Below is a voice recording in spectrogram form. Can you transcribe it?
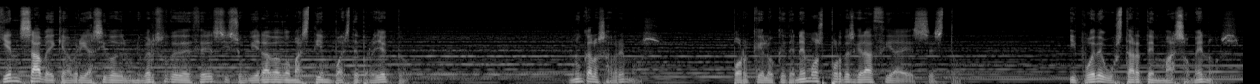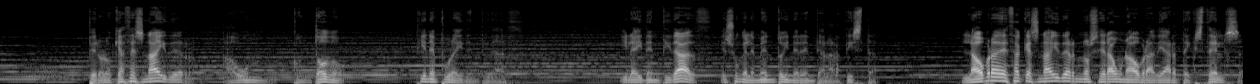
¿Quién sabe qué habría sido del universo de DC si se hubiera dado más tiempo a este proyecto? Nunca lo sabremos, porque lo que tenemos por desgracia es esto. Y puede gustarte más o menos. Pero lo que hace Snyder, aún con todo, tiene pura identidad y la identidad es un elemento inherente al artista. La obra de Zack Snyder no será una obra de arte excelsa,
